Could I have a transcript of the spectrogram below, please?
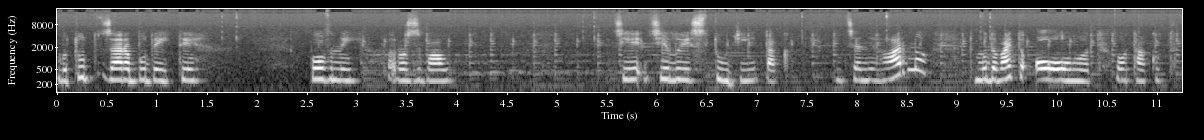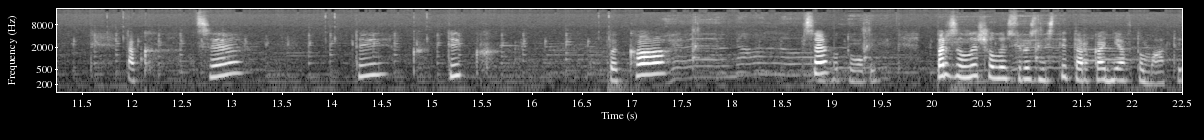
Бо тут зараз буде йти повний розвал ці, цілої студії. Так, це не гарно. Тому давайте от, отак от. Так, це тик, тик, ПК. Все, готовий. Тепер залишилось розмістити аркадні автомати.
